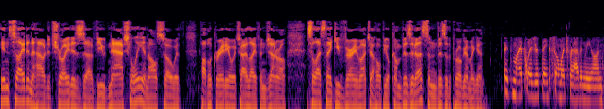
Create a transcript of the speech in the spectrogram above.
insight into how Detroit is uh, viewed nationally and also with public radio, which I like in general. Celeste, thank you very much. I hope you'll come visit us and visit the program again. It's my pleasure. Thanks so much for having me on.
